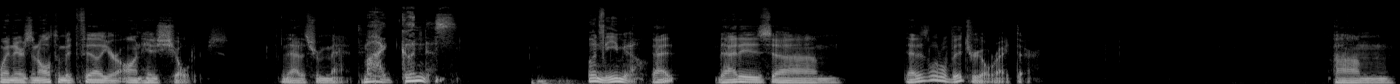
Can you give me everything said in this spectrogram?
when there's an ultimate failure on his shoulders. And that is from Matt. My goodness. What an email. That that is um, that is a little vitriol right there. Um,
